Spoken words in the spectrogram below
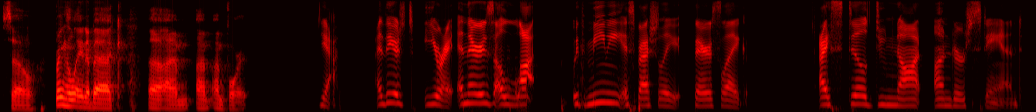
So bring Helena back. Uh, I'm I'm I'm for it. Yeah. I there's you're right. And there's a lot with Mimi especially, there's like I still do not understand.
